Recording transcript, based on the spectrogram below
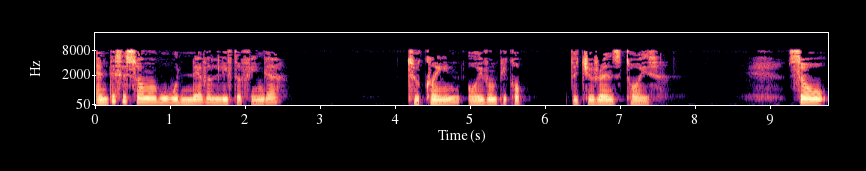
And this is someone who would never lift a finger to clean or even pick up the children's toys. So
